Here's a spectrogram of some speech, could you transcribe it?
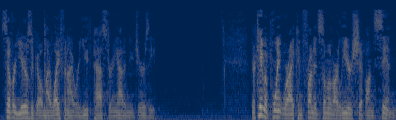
Several years ago, my wife and I were youth pastoring out in New Jersey. There came a point where I confronted some of our leadership on sin.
